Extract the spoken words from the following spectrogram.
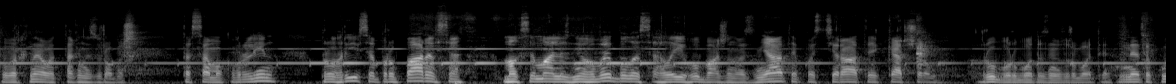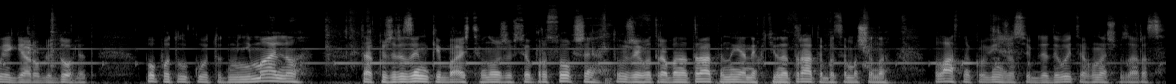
Поверхнево так не зробиш. Так само ковролін прогрівся, пропарився, максимально з нього вибилося, але його бажано зняти, постирати кершером. Грубу роботу з ним зробити. Не таку, як я роблю догляд. По потолку тут мінімально. Також резинки, бачите, воно вже все просохше, теж його треба натрати. Ну я не хотів натрати, бо це машина власнику, він же собі буде дивитися, головне, що зараз.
